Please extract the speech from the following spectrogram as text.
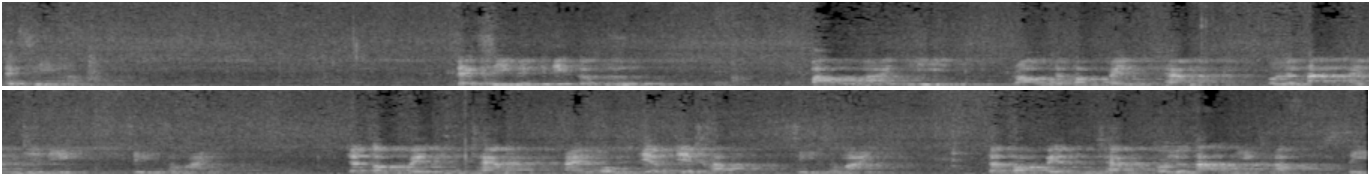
เลขสี่ครับเลขสี่ในที่นี้ก็คือเป้าหมายที่เราจะต้องเป็นแชมป์โตโยต้าไทยพรีเมียร์ลีสี่สมัย จะต้องเป็นแชมป์ไอคอมเอฟเอครับสี่สมัย จะต้องเป็นแชมป์โตโยต้าลีครับสี่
